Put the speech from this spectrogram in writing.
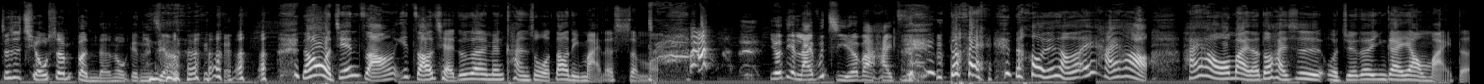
这是求生本能，我跟你讲。然后我今天早上一早起来就在那边看，说我到底买了什么。有点来不及了吧，孩子？对，然后我就想说，哎、还好，还好，我买的都还是我觉得应该要买的。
